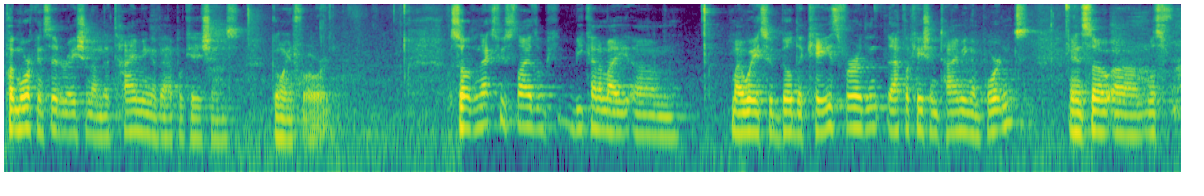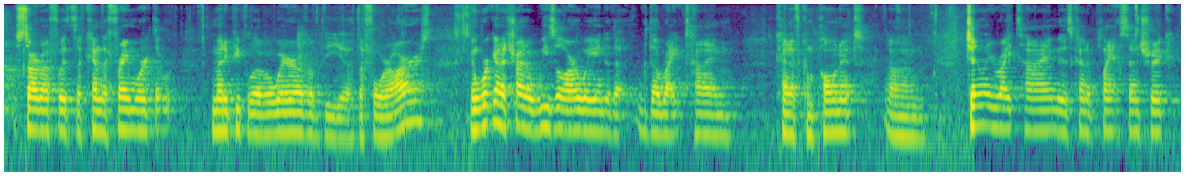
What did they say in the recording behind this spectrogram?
put more consideration on the timing of applications going forward. So the next few slides will be- be kind of my, um, my way to build the case for the application timing importance. And so um, let's start off with the kind of framework that many people are aware of, of the, uh, the four Rs. And we're going to try to weasel our way into the, the right time kind of component. Um, generally, right time is kind of plant centric.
